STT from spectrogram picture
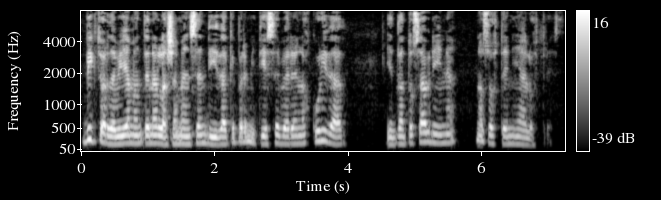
Víctor debía mantener la llama encendida que permitiese ver en la oscuridad, y en tanto Sabrina nos sostenía a los tres.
